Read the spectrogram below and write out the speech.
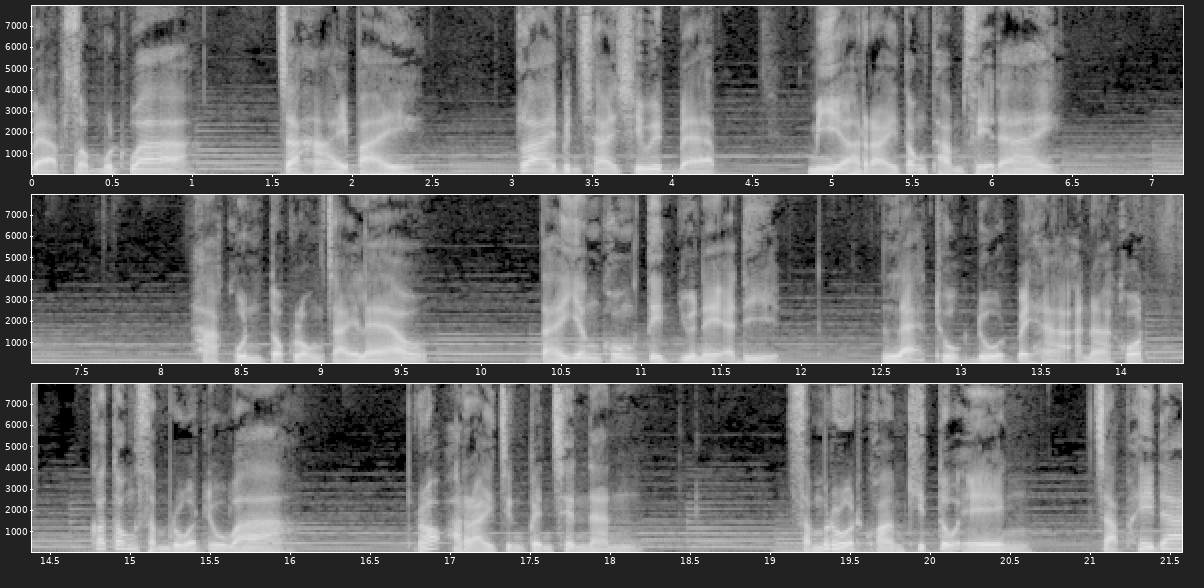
แบบสมมุติว่า จะหายไป กลายเป็นใช้ชีวิตแบบ มีอะไรต้องทำเสียได้ หากคุณตกลงใจแล้ว แต่ยังคงติดอยู่ในอดีต และถูกดูดไปหาอนาคต ก็ต้องสำรวจดูว่า เพราะอะไรจึงเป็นเช่นนั้นสำรวจความคิดตัวเอง จับให้ได้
